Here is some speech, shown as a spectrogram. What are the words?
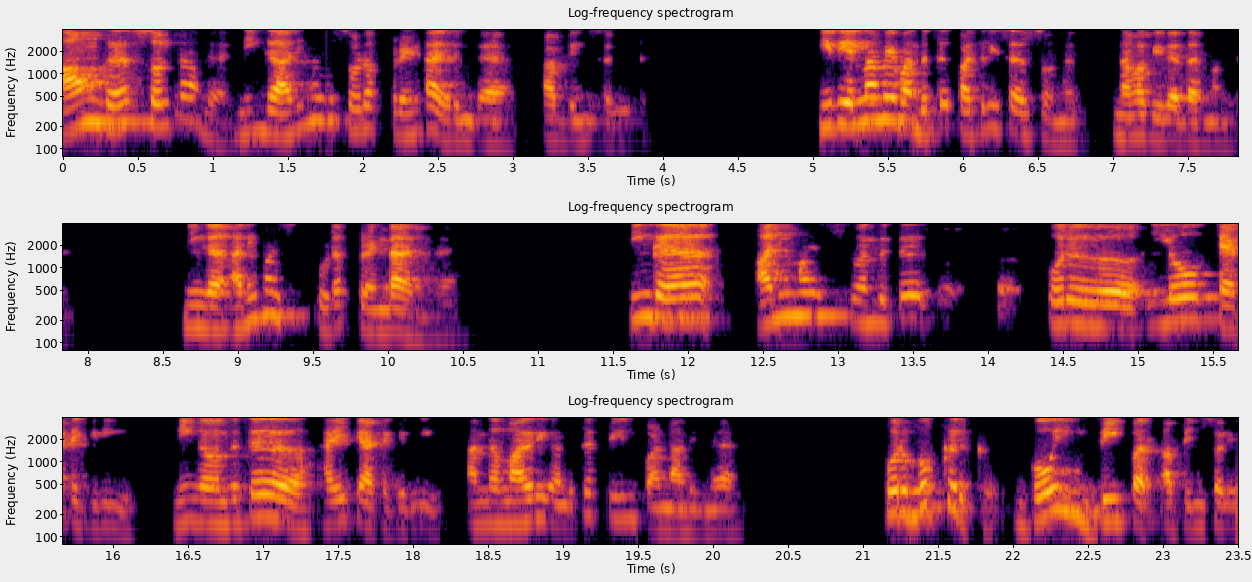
அவங்க சொல்றாங்க நீங்க அனிமல்ஸோட ஃப்ரெண்டா இருங்க அப்படின்னு சொல்லிட்டு. இது எல்லாமே வந்துட்டு பத்ரி சார் சொன்னது நவவீத தர்மங்கள். நீங்க அனிமல்ஸ் கூட ஃப்ரெண்டா இருங்க. இங்க அனிமல்ஸ் வந்துட்டு ஒரு லோ கேட்டகிரி நீங்க வந்துட்டு ஹை கேட்டகிரி அந்த மாதிரி வந்துட்டு ஃபீல் பண்ணாதீங்க. ஒரு புக் இருக்கு கோயிங் டீப்பர் அப்படின்னு சொல்லி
